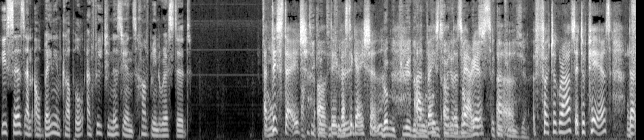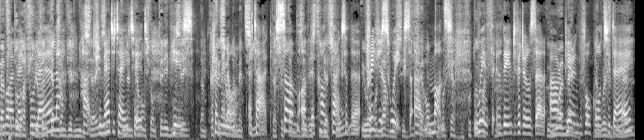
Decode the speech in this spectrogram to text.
He says an Albanian couple and three Tunisians have been arrested. At this stage of the investigation, and based on those various uh, photographs, it appears that Mohamed Bouhlel had premeditated his criminal attack. Some of the contacts in the previous weeks and months with the individuals that are appearing before court today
